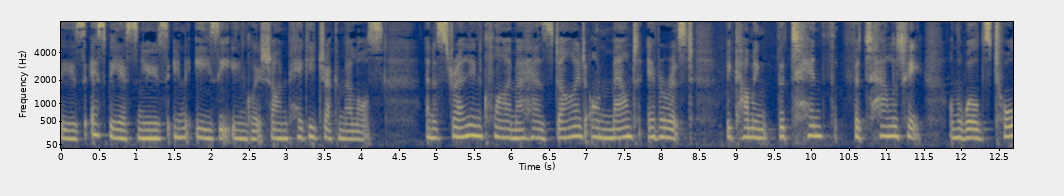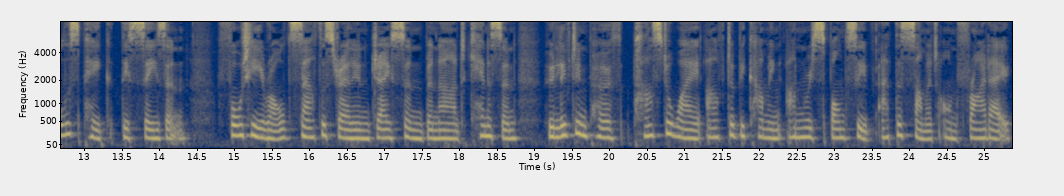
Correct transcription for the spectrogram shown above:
is SBS News in Easy English. I'm Peggy Giakoumelos. An Australian climber has died on Mount Everest, becoming the 10th fatality on the world's tallest peak this season. 40 year old South Australian Jason Bernard Kennison who lived in Perth, passed away after becoming unresponsive at the summit on Friday.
